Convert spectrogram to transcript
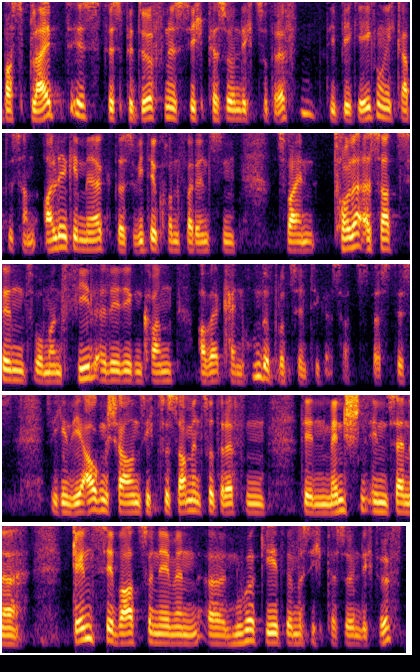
Was bleibt, ist das Bedürfnis, sich persönlich zu treffen, die Begegnung. Ich glaube, das haben alle gemerkt, dass Videokonferenzen zwar ein toller Ersatz sind, wo man viel erledigen kann, aber kein hundertprozentiger Ersatz. Dass das sich in die Augen schauen, sich zusammenzutreffen, den Menschen in seiner Gänze wahrzunehmen, äh, nur geht, wenn man sich persönlich trifft.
